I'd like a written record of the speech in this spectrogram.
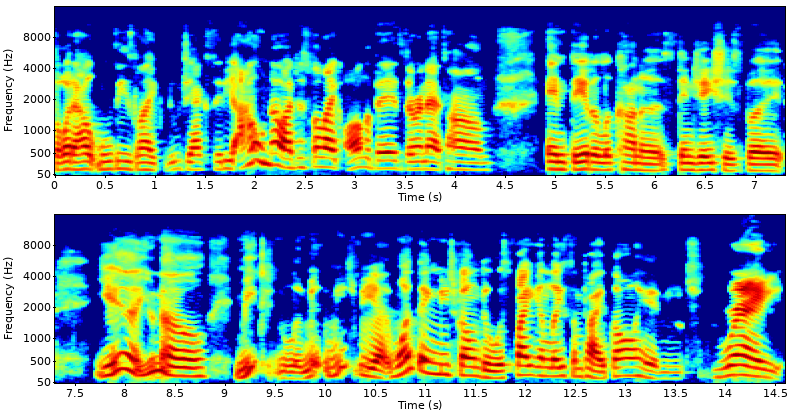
thought out movies like New Jack City. I don't know. I just feel like all the beds during that time in theater look kind of stingacious. But yeah, you know, Meech, Meech be at one thing. Meech gonna do is fight and lay some pipe. Go ahead, Meech. Right.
